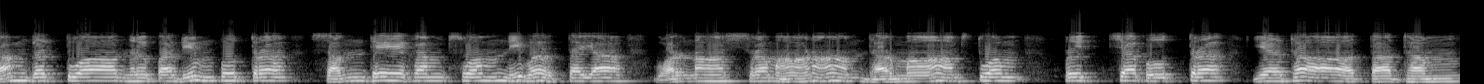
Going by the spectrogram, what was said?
तं गत्वा नृपदिं पुत्र सन्देहं स्वं निवर्तय। वर्णाश्रमाणां धर्मांस्त्वं पृच्छपुत्र यथा तथम्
